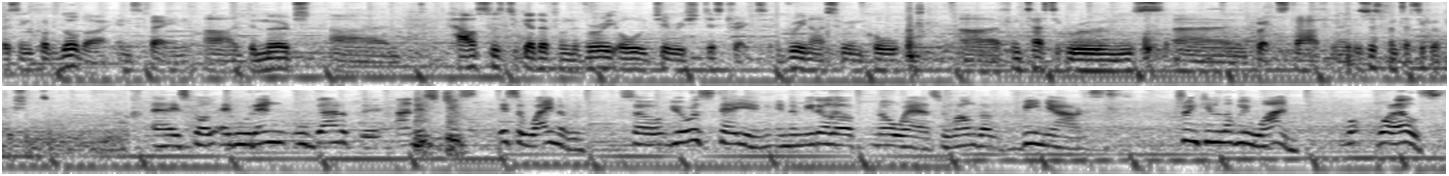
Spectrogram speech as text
It's in Cordoba, in Spain. Uh, they merged uh, houses together from the very old Jewish district. A very nice swimming pool, uh, fantastic rooms, and great staff. And it's just fantastic locations. Uh, it's called Eguren Ugarte, and it's just it's a winery. So you're staying in the middle of nowhere, surrounded by vineyards, drinking lovely wine. What, what else?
